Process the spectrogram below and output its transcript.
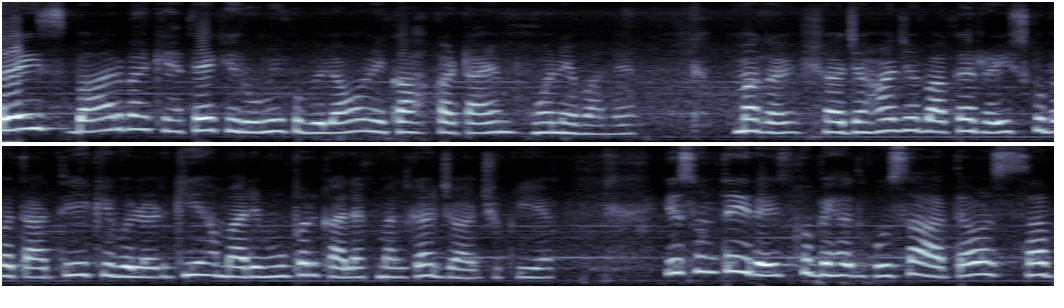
रईस बार बार कहते हैं कि रूमी को बुलाओ, निकाह का टाइम होने वाला है। मगर शाहजहाँ जब आकर रईस को बताती है कि वो लड़की हमारे मुँह पर कालक मल कर जा चुकी है, ये सुनते ही रईस को बेहद गुस्सा आता है और सब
